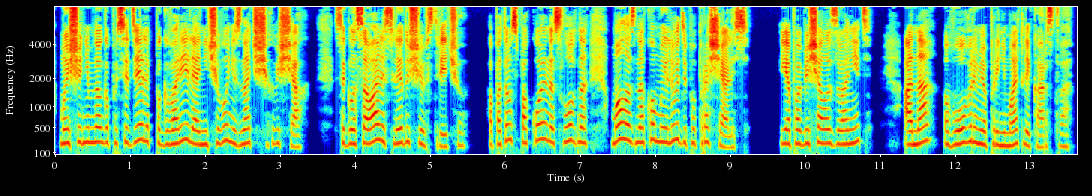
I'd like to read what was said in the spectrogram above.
Мы еще немного посидели, поговорили о ничего не значащих вещах, согласовали следующую встречу, а потом спокойно, словно малознакомые люди, попрощались. Я пообещала звонить, она вовремя принимать лекарства.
